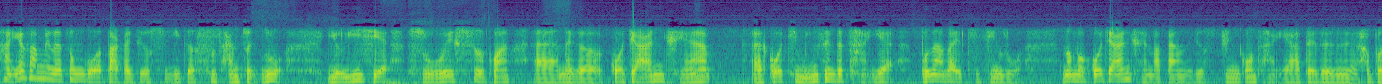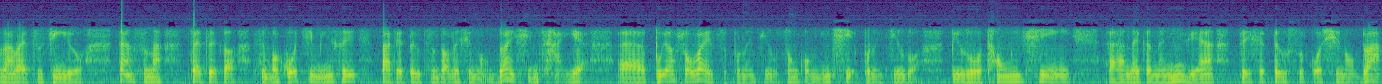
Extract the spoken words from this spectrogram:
产业方面呢，中国大概就是一个市场准入，有一些所谓事关呃那个国家安全、呃国计民生的产业，不让外资进入。那么国家安全呢，当然就是军工产业啊，对对对，还不让外资进入。但是呢，在这个什么国计民生，大家都知道那些垄断型产业，呃，不要说外资不能进入，中国民企也不能进入。比如通信，呃，那个能源，这些都是国企垄断。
